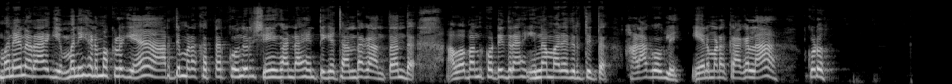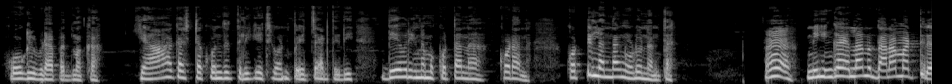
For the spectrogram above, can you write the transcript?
ಮನೇನರಾಗಿ ಮನೆ ಹೆಣ್ಮಕ್ಳಿಗೆ ಆರತಿ ಮಾಡಕತ್ತಾರ ಕುಂದ್ರಿಸಿ, ಗಂಡ ಹೆಂಡತಿಗೆ ಚಂದಾಗ ಅಂತಂದ. ಅವ ಬಂದ್ ಕೊಟ್ಟಿದ್ರ, ಇನ್ನ ಮರ್ಯಾದಿರ್ತಿತ್ತು ಹಾಳಾಗೋಗ್ಲಿ ಏನ್ ಮಾಡಕ್ಕಾಗಲ್ಲ? ಕೊಡು. ಹೋಗ್ಲಿ ಬಿಡ ಪದ್ಮಕ್ಕ. ಯಾಕಷ್ಟ ಕುಂದು ತಿರುಗಿ ಇಟ್ಕೊಂಡು ಪೇಚಾಡ್ತಿದಿ. ದೇವ್ರಿಗೆ ನಮಗೆ ಕೊಟ್ಟಾನ, ಕೊಡಾನ. ಕೊಟ್ಟಿಲ್ಲ ಅಂದಾಗ ನೋಡೋಣಂತ ಹಾ ನೀ ಹಿಂಗ ಎಲ್ಲಾನು ದಾನ ಮಾಡ್ತೀರ?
